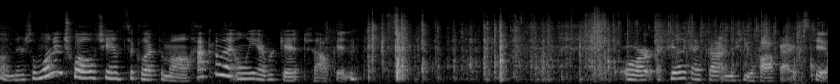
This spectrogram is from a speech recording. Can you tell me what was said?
Oh, and there's a 1 in 12 chance to collect them all. How come I only ever get Falcon? Or I feel like I've gotten a few Hawkeyes too.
